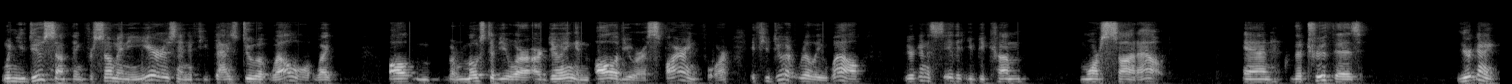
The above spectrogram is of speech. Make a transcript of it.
when you do something for so many years, and if you guys do it well, like all or most of you are, are doing, and all of you are aspiring for, if you do it really well, you're going to see that you become more sought out. And the truth is, you're going to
